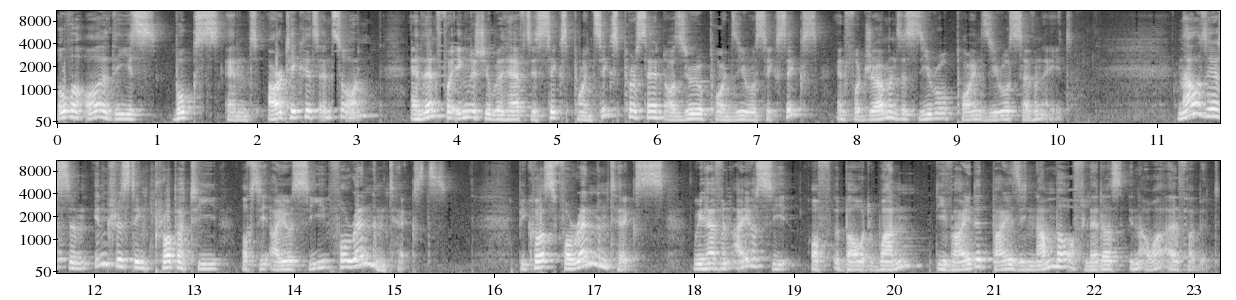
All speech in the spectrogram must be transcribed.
over all these books and articles and so on. And then for English, you will have this 6.6% or 0.066, and for German, this 0.078. Now there's an interesting property of the IOC for random texts. Because for random texts, we have an IOC of about 1 divided by the number of letters in our alphabet.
